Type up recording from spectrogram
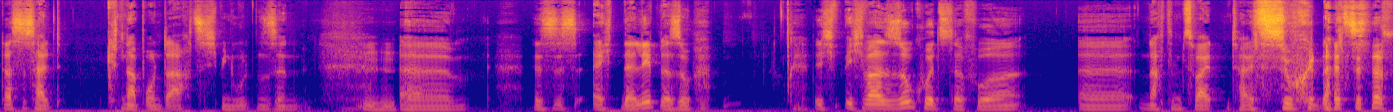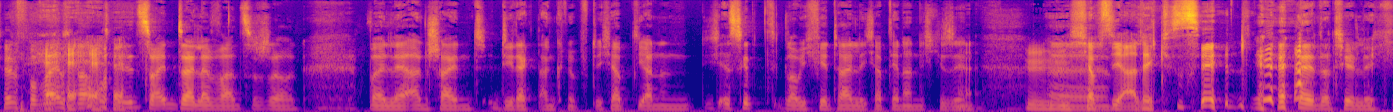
dass es halt knapp unter 80 Minuten sind. Mhm. Ähm, es ist echt ein Erlebnis. Also, ich, ich war so kurz davor, äh, nach dem zweiten Teil zu suchen, als der Film vorbei war, um den zweiten Teil einfach anzuschauen. Weil er anscheinend direkt anknüpft. Ich habe die anderen, ich, es gibt, glaube ich, vier Teile, ich habe die anderen nicht gesehen. Mhm, äh, ich habe sie alle gesehen. natürlich.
